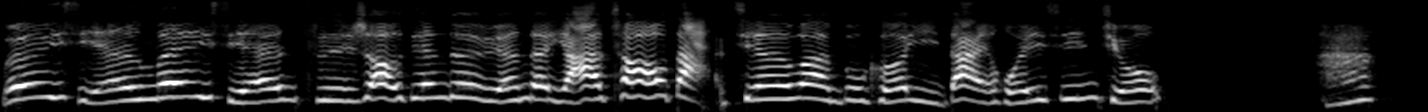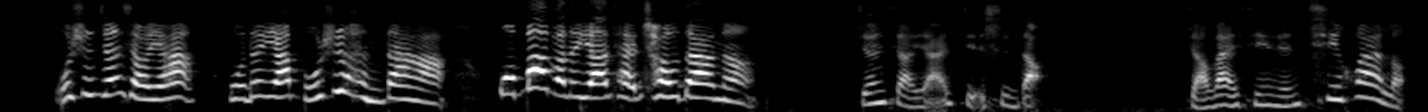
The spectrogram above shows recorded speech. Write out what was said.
危险！危险！此少先队员的牙超大，千万不可以带回星球。”啊！我是姜小牙。我的牙不是很大，我爸爸的牙才超大呢。姜小牙解释道：“小外星人气坏了，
